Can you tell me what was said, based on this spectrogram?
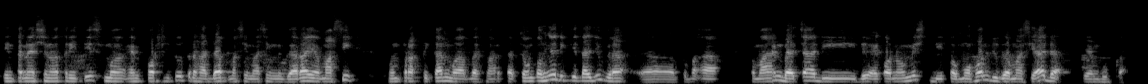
international treaties mengenforce itu terhadap masing-masing negara yang masih mempraktikkan wildlife market? Contohnya di kita juga uh, kemarin baca di The Economist di Tomohon juga masih ada yang buka.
